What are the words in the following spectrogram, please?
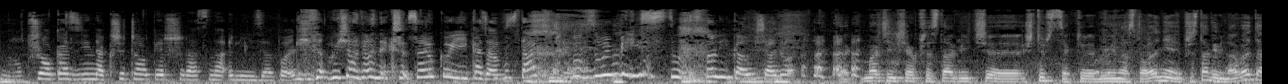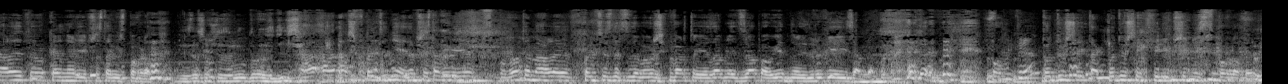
No, przy okazji nakrzyczał pierwszy raz na Elizę, bo Eliza usiadła na krzesełku i kazał wstać, bo w złym miejscu stolika usiadła. Tak, Marcin chciał przestawić e, sztuczce, które były na stole. Nie, przestawił nawet, ale to kelner je przestawił z powrotem. I zaczął się ze mną drażnić. A, a, aż w końcu nie, no, przestawił je z powrotem, ale w końcu zdecydował, że warto je zabrać, złapał jedno i drugie i zabrał. Po, po, dłuższej, tak, po dłuższej chwili przyniósł z powrotem.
